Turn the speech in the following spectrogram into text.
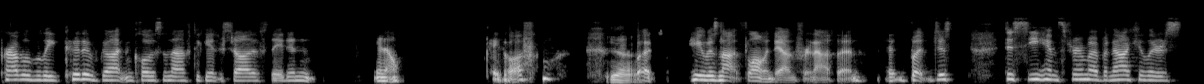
probably could have gotten close enough to get a shot if they didn't, you know, take off. Yeah. But he was not slowing down for nothing. But just to see him through my binoculars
